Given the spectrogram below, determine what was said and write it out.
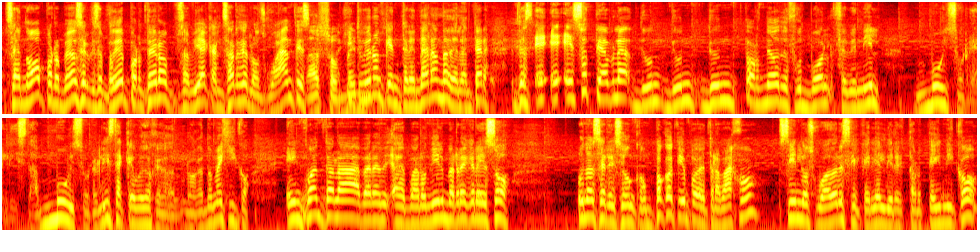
O sea, no, por lo menos el que se podía portero sabía calzarse los guantes. Menos. tuvieron que entrenar a una delantera. Entonces, e- e- eso te habla de un, de, un, de un torneo de fútbol femenil muy surrealista, muy surrealista. Qué bueno que lo ganó México. En cuanto a la a varonil, me regreso. Una selección con poco tiempo de trabajo, sin los jugadores que quería el director técnico.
